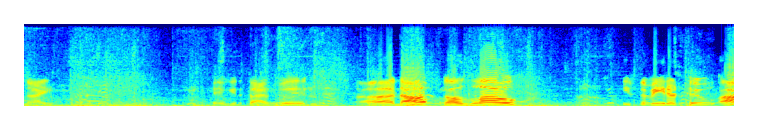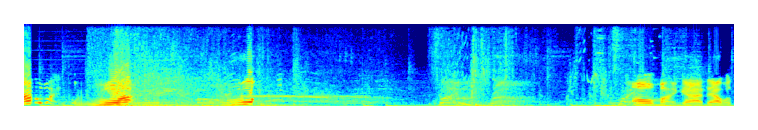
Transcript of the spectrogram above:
Nice. Okay, we get a side switch. Uh, no, goes low. Keeps the meter too. Oh my, what? What? Oh my god, that was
